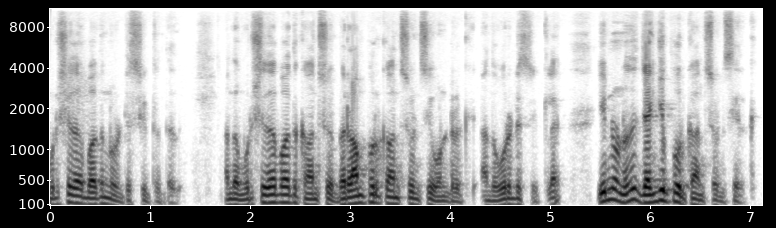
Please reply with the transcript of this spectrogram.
முர்ஷிதாபாத்னு ஒரு டிஸ்ட்ரிக்ட் இருந்தது. அந்த முர்ஷிதாபாத் கான்ஸ்டியூ பெராம்பூர் கான்ஸ்டுவன்சி ஒன்று இருக்குது அந்த ஒரு டிஸ்ட்ரிக்டில் இன்னொன்று வந்து ஜங்கிப்பூர் கான்ஸ்டுவன்சி இருக்குது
